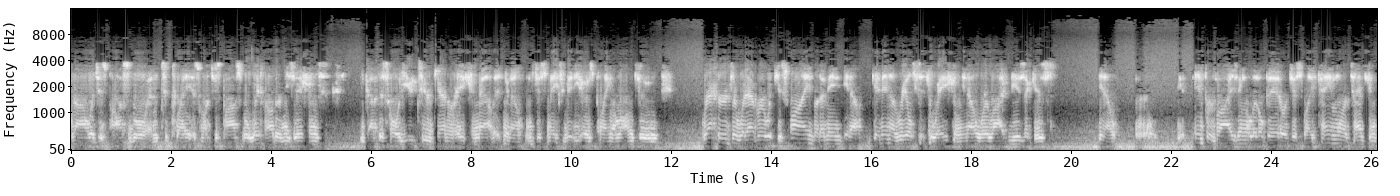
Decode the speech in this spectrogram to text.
knowledge as possible and to play as much as possible with other musicians. You got this whole YouTube generation now that, you know, just makes videos playing along to records or whatever, which is fine, but I mean, you know, get in a real situation, you know, where live music is, you know, uh, improvising a little bit or just like paying more attention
